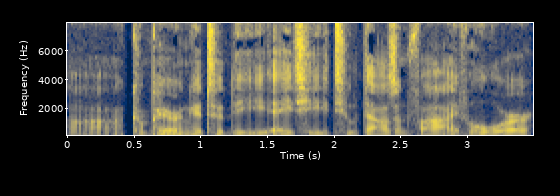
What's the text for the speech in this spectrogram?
uh, comparing it to the AT 2005 or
